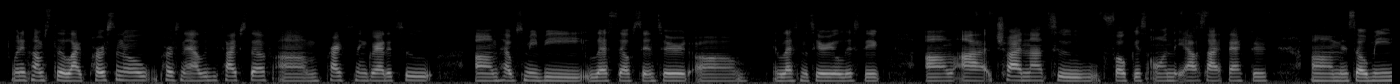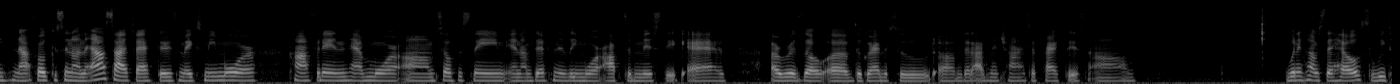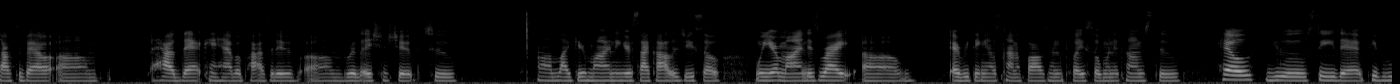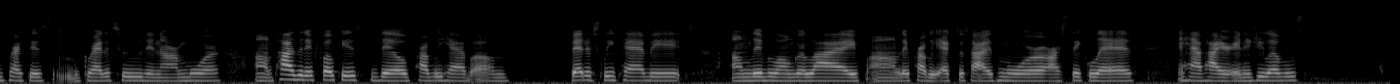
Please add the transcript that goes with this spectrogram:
when it comes to like personal personality type stuff, um, practicing gratitude um, helps me be less self-centered um, and less materialistic. Um, I try not to focus on the outside factors, um, and so me not focusing on the outside factors makes me more confident and have more um, self-esteem, and I'm definitely more optimistic as a result of the gratitude that I've been trying to practice. When it comes to health, we talked about um, how that can have a positive um, relationship to um, like your mind and your psychology. So when your mind is right, um, everything else kind of falls into place. So when it comes to health, you'll see that people who practice gratitude and are more um, positive focused, they'll probably have um, better sleep habits, um, live a longer life. they probably exercise more, are sick less, and have higher energy levels.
